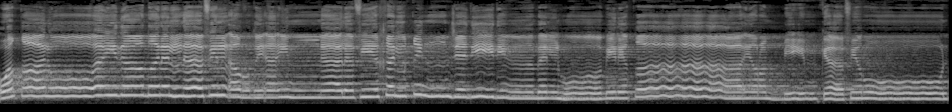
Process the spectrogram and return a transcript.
وقالوا أئذا ضللنا في الأرض أئنا لفي خلق جديد بل هو بلقاء ربهم كافرون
